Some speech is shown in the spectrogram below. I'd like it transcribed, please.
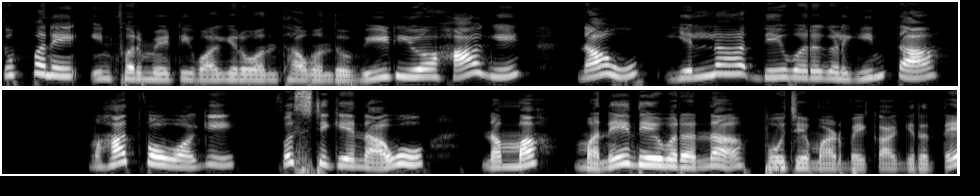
ತುಂಬನೇ ಇನ್ಫಾರ್ಮೇಟಿವ್ ಆಗಿರುವಂಥ ಒಂದು ವಿಡಿಯೋ ಹಾಗೆ ನಾವು ಎಲ್ಲ ದೇವರುಗಳಿಗಿಂತ ಮಹತ್ವವಾಗಿ ಫಸ್ಟಿಗೆ ನಾವು ನಮ್ಮ ಮನೆ ದೇವರನ್ನ ಪೂಜೆ ಮಾಡಬೇಕಾಗಿರುತ್ತೆ.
